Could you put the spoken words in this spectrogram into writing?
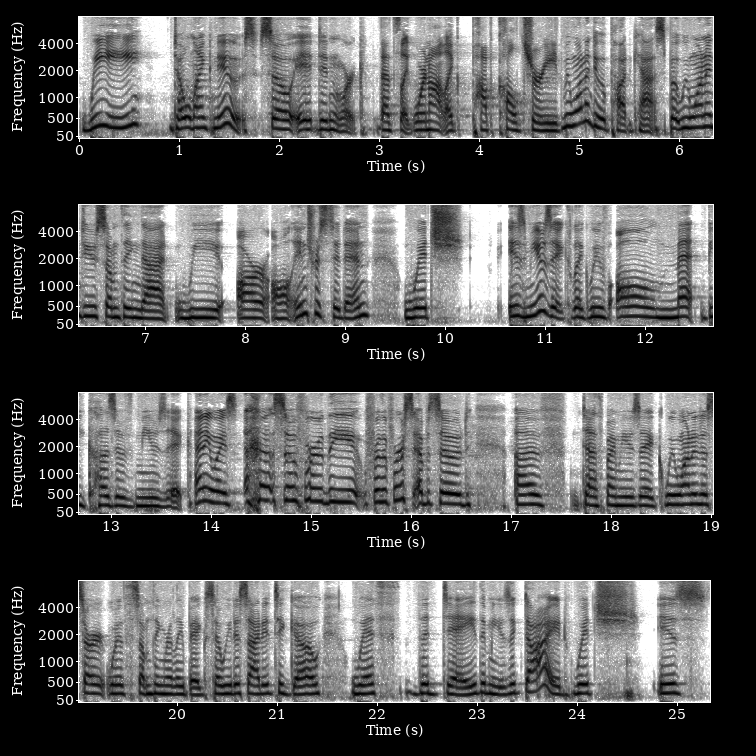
we don't like news, so it didn't work. That's like, we're not like pop culture We want to do a podcast, but we want to do something that we are all interested in, which is music. Like we've all met because of music. Anyways, so for the for the first episode of Death by Music, we wanted to start with something really big. So we decided to go with the day the music died, which is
